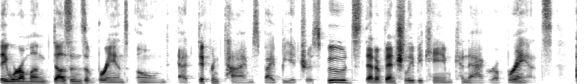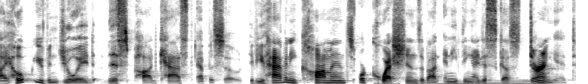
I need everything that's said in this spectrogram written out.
They were among dozens of brands owned at different times by Beatrice Foods that eventually became Conagra brands. I hope you've enjoyed this podcast episode. If you have any comments or questions about anything I discussed during it,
